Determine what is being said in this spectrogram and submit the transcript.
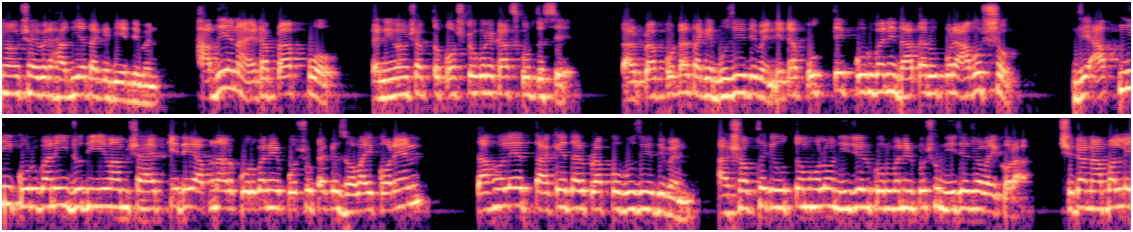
ইমাম সাহেবের হাদিয়া তাকে দিয়ে দিবেন। হাদিয়া না, এটা প্রাপ্য। কারণ ইমাম সাহেব তো কষ্ট করে কাজ করতেছে। তার প্রাপ্যটা তাকে বুঝিয়ে দেবেন। এটা প্রত্যেক কোরবানি দাতার উপরে আবশ্যক। যে আপনি কোরবানি যদি ইমাম সাহেবকে দিয়ে আপনার কোরবানির পশুটাকে জবাই করেন, তাহলে তাকে তার প্রাপ্য বুঝিয়ে দিবেন। আর সব থেকে উত্তম হলো নিজের কোরবানির পশু নিজে জবাই করা। সেটা না পারলে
